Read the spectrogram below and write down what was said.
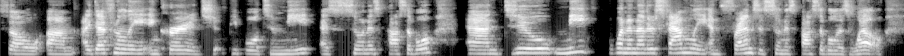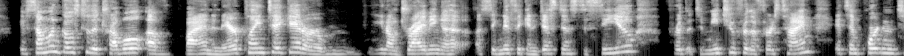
So um, I definitely encourage people to meet as soon as possible and to meet one another's family and friends as soon as possible as well. If someone goes to the trouble of buying an airplane ticket or you know driving a, a significant distance to see you for the, to meet you for the first time, it's important,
